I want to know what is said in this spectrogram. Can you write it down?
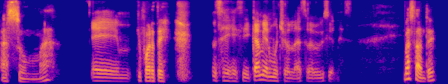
Asuma. Em, Qué fuerte. sí, sí, cambian mucho las traducciones. Bastante.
